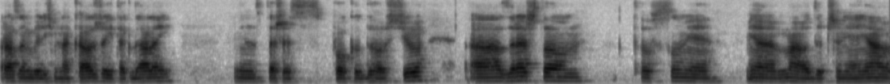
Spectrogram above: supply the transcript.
razem byliśmy na kadrze i tak dalej, więc też jest spoko gościu, A zresztą to w sumie miałem mało do czynienia.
